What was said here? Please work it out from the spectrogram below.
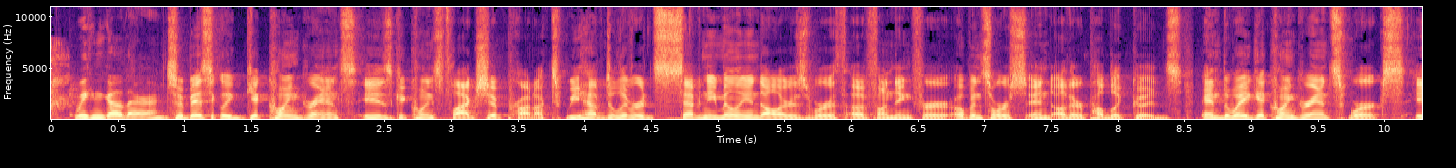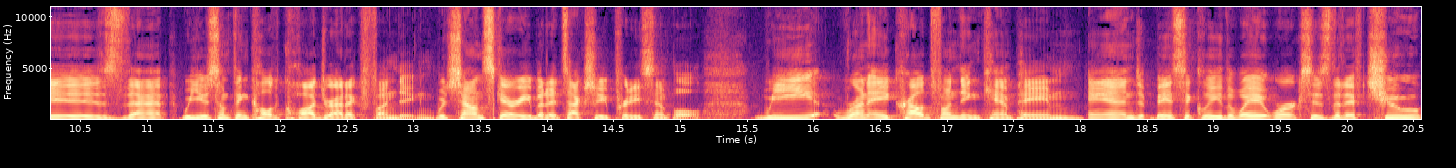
we can go there. So basically, Gitcoin Grants is Gitcoin's flagship product. We have delivered $70 million worth of funding for open source and other public goods. And the way Gitcoin Grants works is that we use something called quadratic funding, which sounds scary, but it's actually pretty simple we run a crowdfunding campaign. And basically, the way it works is that if two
